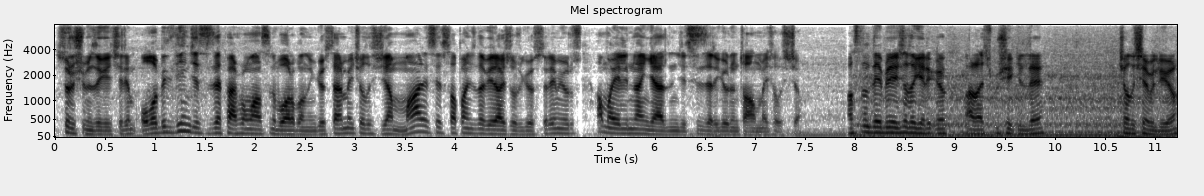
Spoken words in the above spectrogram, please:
sürüşümüze geçelim. Olabildiğince size performansını bu arabanın göstermeye çalışacağım. Maalesef Sapancı'da virajları gösteremiyoruz ama elimden geldiğince sizlere görüntü almaya çalışacağım. Aslında debriyaja da gerek yok. Araç bu şekilde çalışabiliyor.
